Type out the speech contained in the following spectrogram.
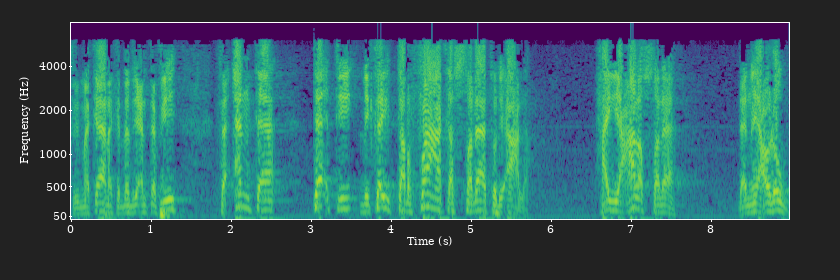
في مكانك الذي أنت فيه فأنت تأتي لكي ترفعك الصلاة لأعلى. حي على الصلاة لأن هي علو.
